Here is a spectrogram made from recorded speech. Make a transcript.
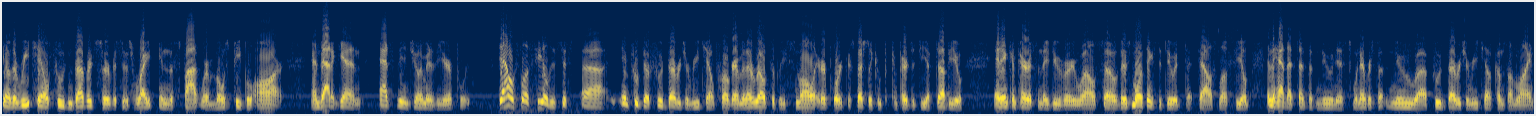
you know, the retail food and beverage services right in the spot where most people are and that again adds to the enjoyment of the airport. Dallas Love Field has just uh, improved their food, beverage, and retail program, and they're a relatively small airport, especially com- compared to DFW. And in comparison, they do very well. So there's more things to do at Dallas Love Field, and they have that sense of newness. Whenever some new uh, food, beverage, and retail comes online,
